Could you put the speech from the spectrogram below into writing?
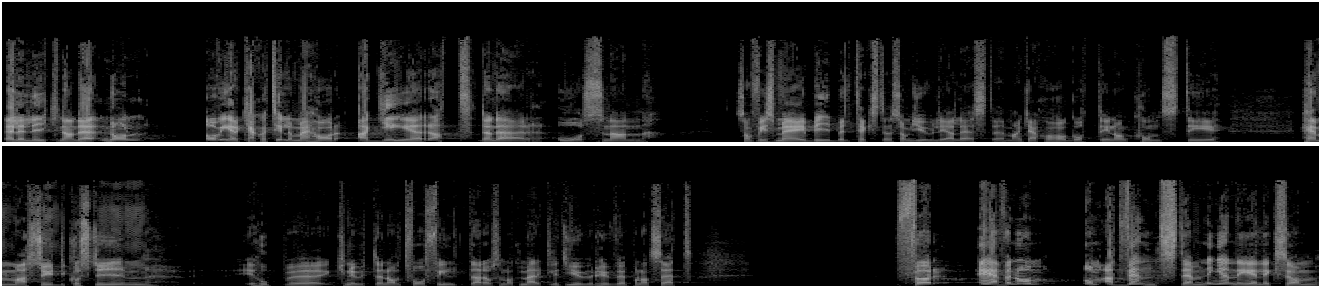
eller liknande. Någon av er kanske till och med har agerat den där åsnan som finns med i bibeltexten som Julia läste. Man kanske har gått i någon konstig hemmasydd kostym ihopknuten av två filtar och så något märkligt djurhuvud på något sätt. För även om, om adventstämningen är liksom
